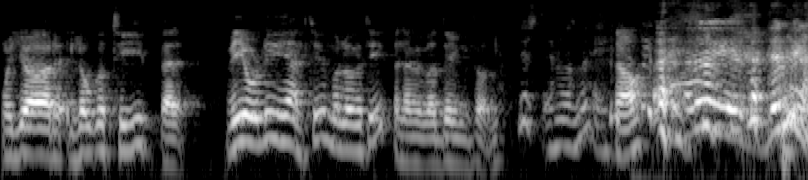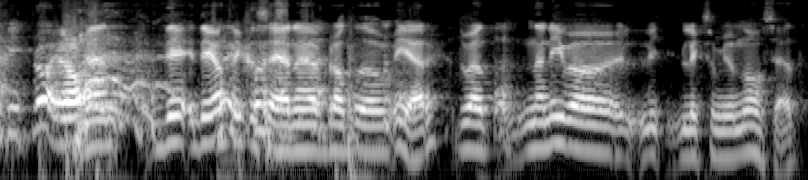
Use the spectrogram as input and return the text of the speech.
och gör logotyper. Vi gjorde ju jämthumor-logotyper när vi var dyngfull. Just det, hemma hos mig. Ja. Den är ju, den är ju skitbra. Ja. Men det, det jag tänkte säga när jag pratade om er, det var att när ni var li, liksom gymnasiet,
